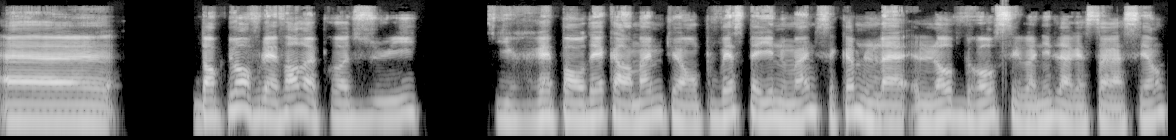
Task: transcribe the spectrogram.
euh, donc, nous, on voulait vendre un produit qui répondait quand même qu'on pouvait se payer nous-mêmes. C'est comme l'autre grosse ironie de la restauration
